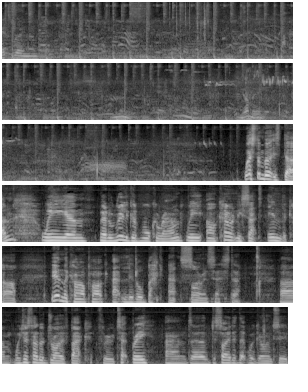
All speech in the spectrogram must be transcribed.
It's raining. Mm. Yummy. Westonbirt is done. We um, we had a really good walk around. We are currently sat in the car, in the car park at Lidl back at Cirencester. Um, we just had a drive back through Tetbury and uh, decided that we're going to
